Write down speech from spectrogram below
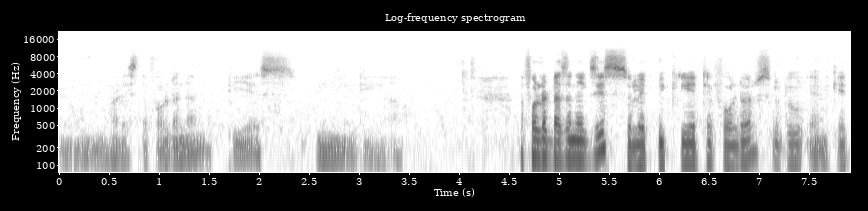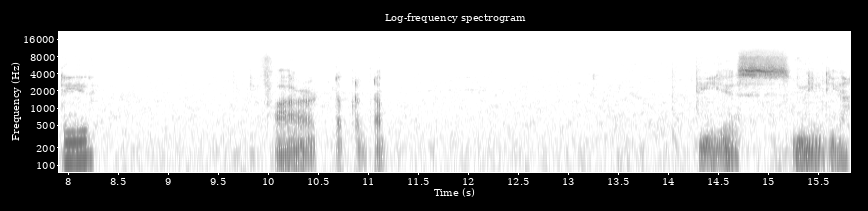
Hmm, what is the folder name? Ps media. The folder doesn't exist so let me create a folder. Sudo mkdir for tap, tap, PS Media.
